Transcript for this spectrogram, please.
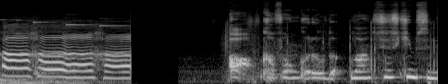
Ha ha ha. Aa kafam kırıldı. Lan siz kimsiniz?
